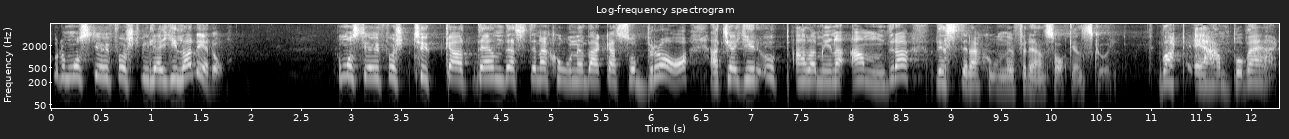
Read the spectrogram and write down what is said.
Och då måste jag ju först vilja gilla det då. Då måste jag ju först tycka att den destinationen verkar så bra att jag ger upp alla mina andra destinationer för den sakens skull. Vart är han på väg?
